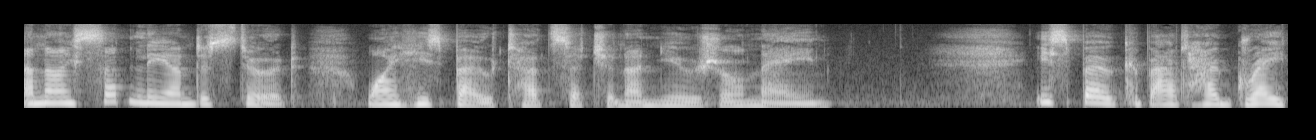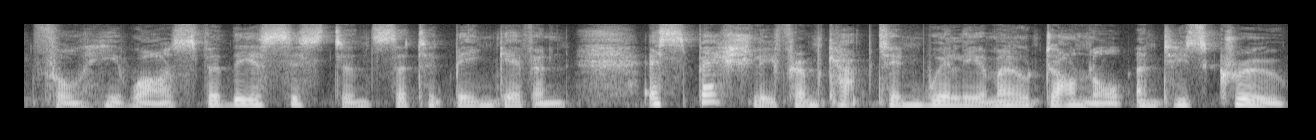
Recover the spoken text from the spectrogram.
and I suddenly understood why his boat had such an unusual name. He spoke about how grateful he was for the assistance that had been given, especially from Captain William O'Donnell and his crew.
